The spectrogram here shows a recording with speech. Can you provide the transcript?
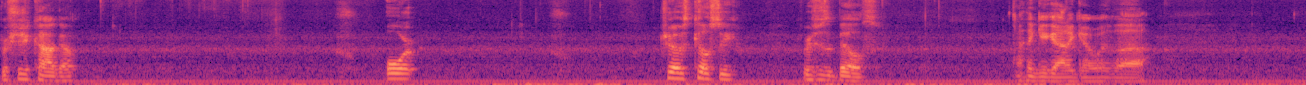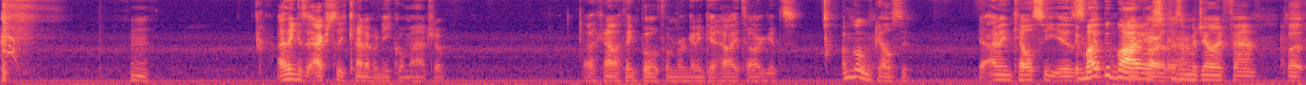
versus Chicago, or Travis Kelce versus the Bills. I think you gotta go with. uh Hmm. I think it's actually kind of an equal matchup. I kind of think both of them are gonna get high targets. I'm going Kelce. Yeah, I mean Kelce is. It might be a big part biased because I'm a Giant fan, but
